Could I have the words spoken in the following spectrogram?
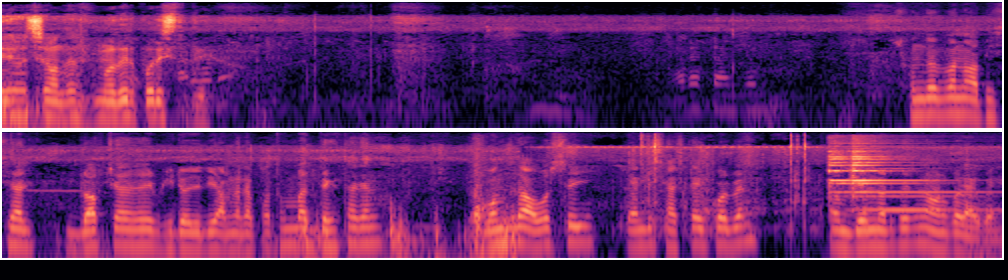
এই হচ্ছে আমাদের নদীর পরিস্থিতি। সুন্দরবন অফিসিয়াল ব্লগ চ্যানেলের ভিডিও যদি আপনারা প্রথমবার দেখে থাকেন তো বন্ধুরা অবশ্যই চ্যানেলটি সাবস্ক্রাইব করবেন এবং বেল নোটিফিকেশন অন করে রাখবেন।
